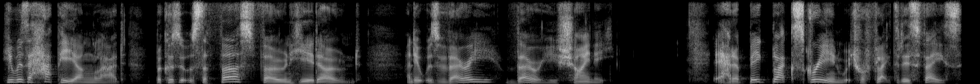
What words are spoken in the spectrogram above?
He was a happy young lad because it was the first phone he had owned, and it was very, very shiny. It had a big black screen which reflected his face,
